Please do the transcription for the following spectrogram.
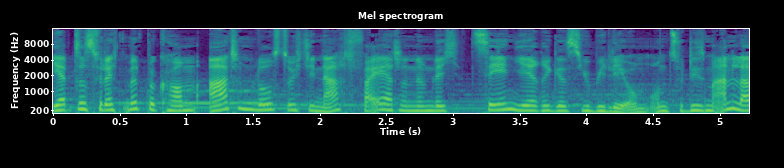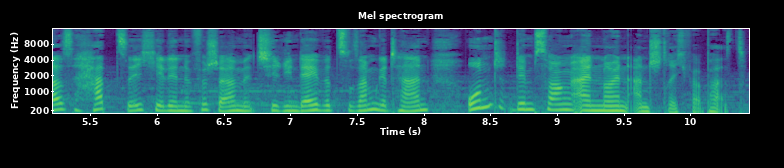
Ihr habt es vielleicht mitbekommen, Atemlos durch die Nacht feierte nämlich zehnjähriges Jubiläum und zu diesem Anlass hat sich Helene Fischer mit Shirin David zusammengetan und dem Song einen neuen Anstrich verpasst.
